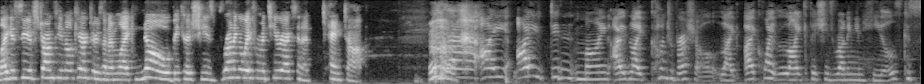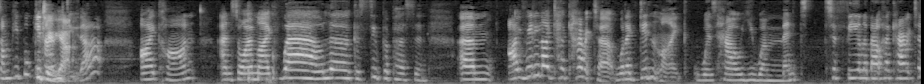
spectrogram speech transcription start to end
legacy of strong female characters, and I'm like, no, because she's running away from a T Rex in a tank top. Yeah, I I didn't mind. I like controversial. Like I quite like that she's running in heels because some people can too, yeah. do that. I can't, and so I'm like, wow, look, a super person. Um, I really liked her character. What I didn't like was how you were meant to feel about her character.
